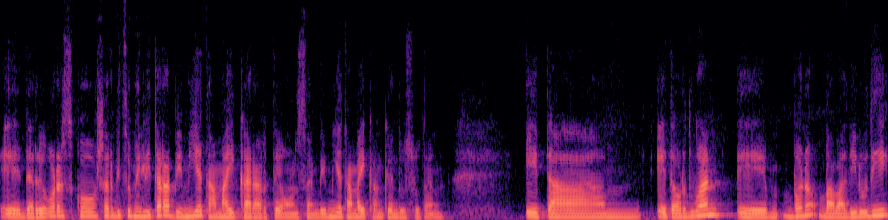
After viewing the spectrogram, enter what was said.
e, derrigorrezko zerbitzu militarra 2011 arte egon zen, 2011an kendu zuten. Eta, eta orduan, e, bueno, ba, badirudi,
